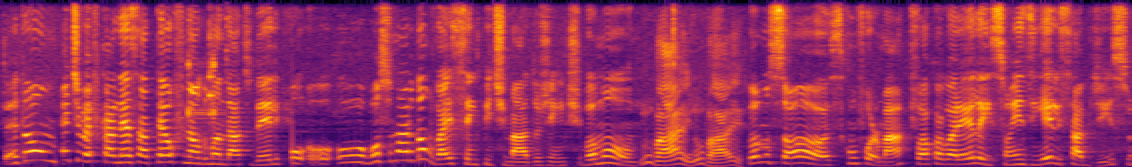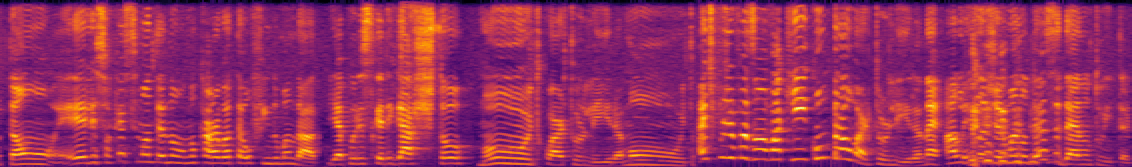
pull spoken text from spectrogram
blá. Então, a gente vai ficar nessa até o final do mandato dele. O, o- o Bolsonaro não vai ser impeachmentado, gente. Vamos. Não vai, não vai. Vamos só se conformar. O foco agora é eleições e ele sabe disso. Então, ele só quer se manter no, no cargo até o fim do mandato. E é por isso que ele gastou muito com o Arthur Lira. Muito. A gente podia fazer uma vaquinha e comprar o Arthur Lira, né? A Leila Germano deu essa ideia no Twitter.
